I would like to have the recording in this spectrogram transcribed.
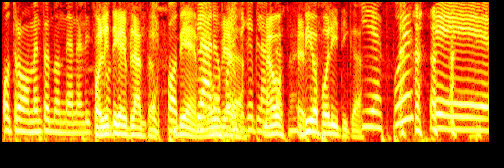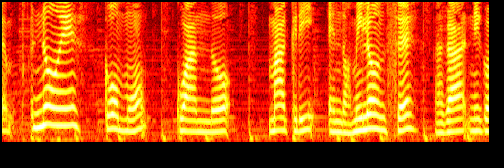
otro momento en donde analicemos. Política y plantas. Spots, Bien, me claro, gusta. política y Me plantas. gusta. Biopolítica. Y después, eh, no es como cuando Macri en 2011, acá Nico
